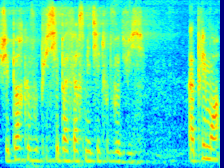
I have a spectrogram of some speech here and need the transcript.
J'ai peur que vous puissiez pas faire ce métier toute votre vie. Appelez-moi.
